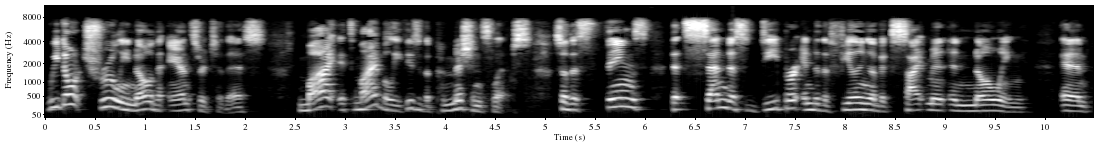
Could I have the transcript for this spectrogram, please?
We don't truly know the answer to this. My, it's my belief these are the permission slips. So the things that send us deeper into the feeling of excitement and knowing, and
